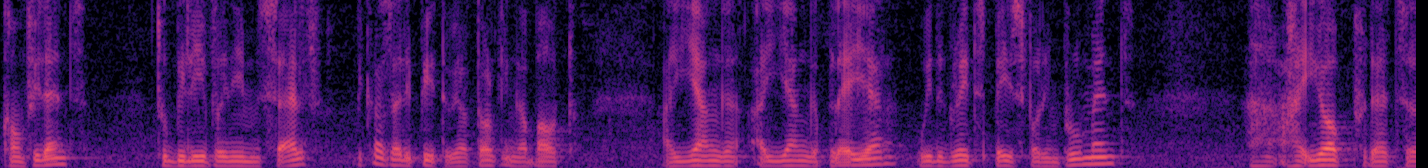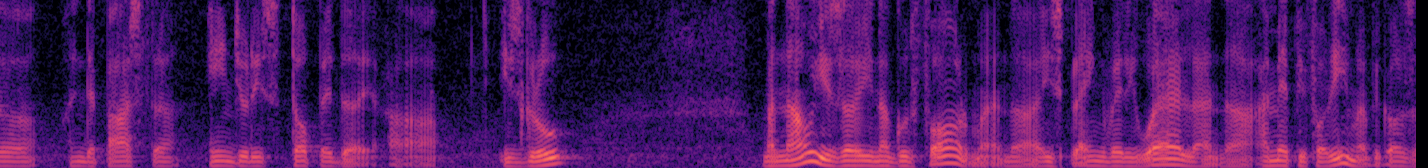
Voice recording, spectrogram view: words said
confidence, to believe in himself. Because I repeat, we are talking about a young a young player with great space for improvement. Uh, I hope that uh, in the past uh, injuries stopped uh, his growth. But now he's uh, in a good form and uh, he's playing very well, and I'm happy for him because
